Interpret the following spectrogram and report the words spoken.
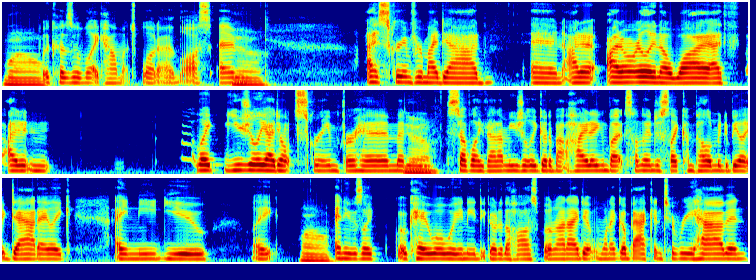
Wow. because of like how much blood I had lost and Yeah. I screamed for my dad and I don't, I don't really know why I th- I didn't like usually I don't scream for him and Yeah. stuff like that. I'm usually good about hiding, but something just like compelled me to be like, "Dad, I like I need you." Like Wow. and he was like, "Okay, well, we need to go to the hospital." And I didn't want to go back into rehab and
